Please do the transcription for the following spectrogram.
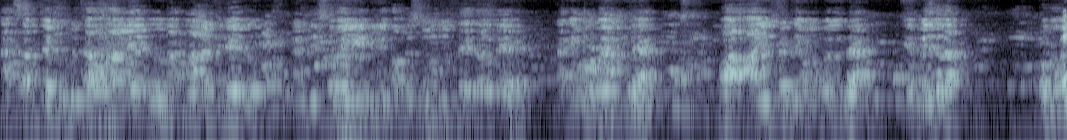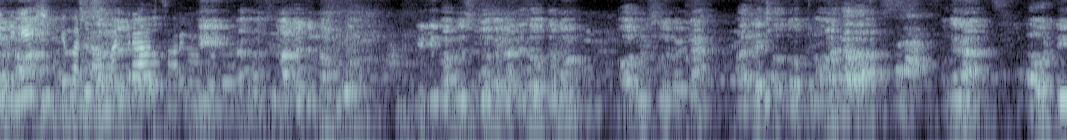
నాకు సబ్జెక్ట్ గురించి అవగాహన లేదు నాకు నాలెడ్జ్ లేదు. నేను తీసుకుపోయి ఈ ఢిల్లీ పబ్లిక్ స్కూల్ చూస్తే చదివితే నాకేమో ఉపయోగం ఆ- ఇన్స్టిట్యూట్ ఏమైనా ఉపయోగం ఏం లేదు కదా. ఒకవేళ నాకు మంచి నాలెడ్జ్ ఉన్నప్పుడు ఢిల్లీ పబ్లిక్ స్కూల్ పోయినా అదే చదువుతాను గవర్నమెంట్ స్కూల్ పెట్టినా అదే చదువుతాను. అవునా కదా? ఓకేనా? కాబట్టి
